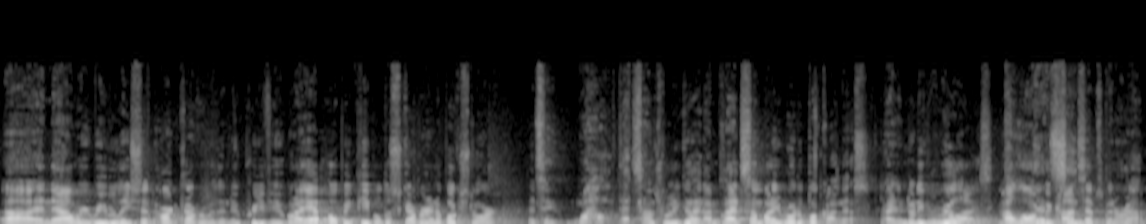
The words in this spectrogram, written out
uh, and now we re release it in hardcover with a new preview. But I am hoping people discover it in a bookstore and say, wow, that sounds really good. I'm glad somebody wrote a book on this, right? And don't even realize how long That's the concept's been around.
